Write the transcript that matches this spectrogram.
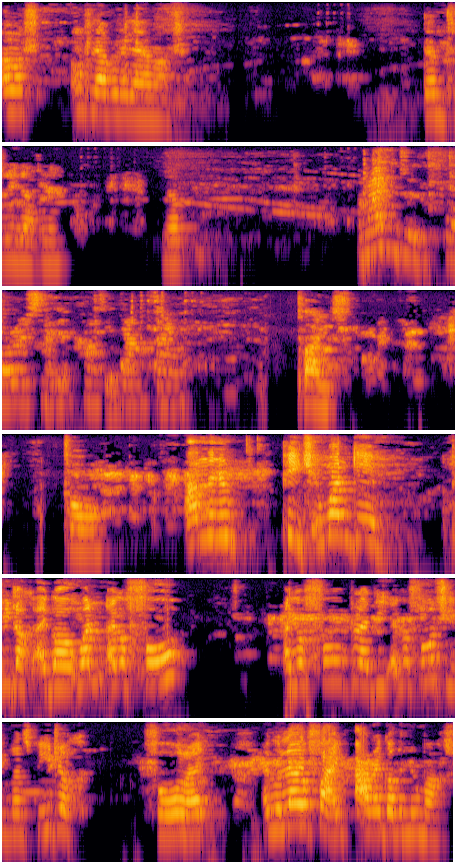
it. How much, how much level did I get how much? Done three definitely. Yep. I'm riding through the forest and I don't- can't see a damn thing. five, four. I'm the new Peach in one game. Peach, look, I got one, I got four. I got four bloody, I got four achievements. Peach, look, four, right? I got level five, and I got the new mask.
